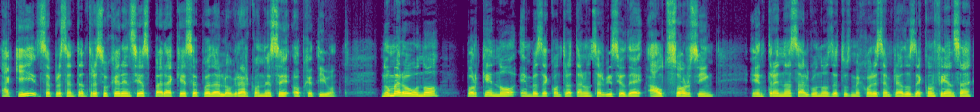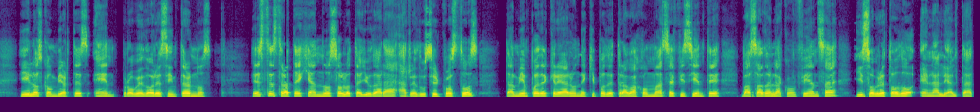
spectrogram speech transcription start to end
Aquí se presentan tres sugerencias para que se pueda lograr con ese objetivo. Número uno, ¿por qué no, en vez de contratar un servicio de outsourcing, entrenas a algunos de tus mejores empleados de confianza y los conviertes en proveedores internos? Esta estrategia no solo te ayudará a reducir costos, también puede crear un equipo de trabajo más eficiente basado en la confianza y sobre todo en la lealtad,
